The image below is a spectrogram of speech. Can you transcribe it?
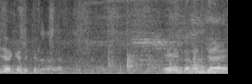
देखा कैसे चलता है ए धनंजय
